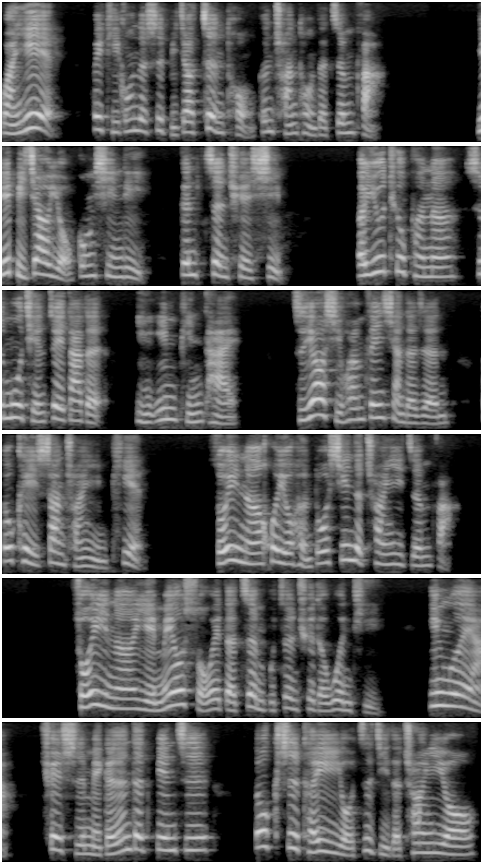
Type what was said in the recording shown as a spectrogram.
网页会提供的是比较正统跟传统的针法，也比较有公信力跟正确性。而 YouTube 呢，是目前最大的影音平台，只要喜欢分享的人都可以上传影片，所以呢，会有很多新的创意针法。所以呢，也没有所谓的正不正确的问题，因为啊，确实每个人的编织都是可以有自己的创意哦。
